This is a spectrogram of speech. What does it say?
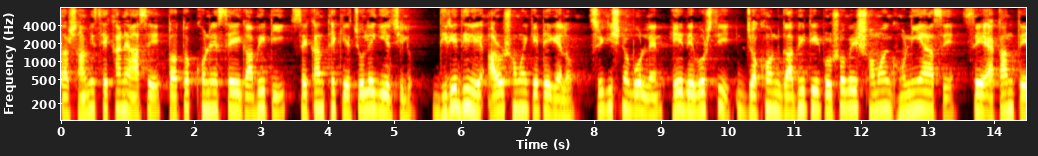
তার স্বামী সেখানে আসে, ততক্ষণে সেই গাভীটি সেখান থেকে চলে গিয়েছিল। ধীরে ধীরে আরও সময় কেটে গেল। শ্রীকৃষ্ণ বললেন, হে দেবশ্রী যখন গাভীটির প্রসবের সময় ঘনিয়ে আসে, সে একান্তে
